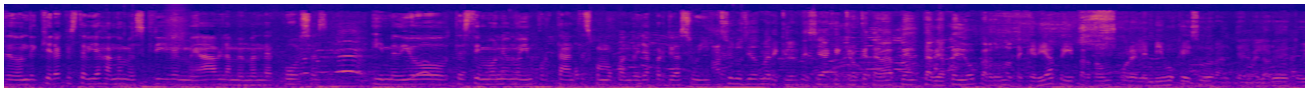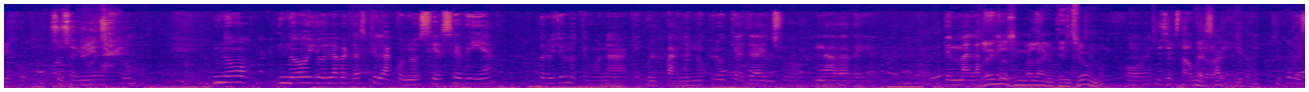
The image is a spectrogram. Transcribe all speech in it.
De donde quiera que esté viajando me escribe, me habla, me manda cosas y me dio testimonios muy importantes como cuando ella perdió a su hija. Hace unos días Marie Claire decía que creo que te había, pe- te había pedido perdón o te quería pedir perdón por el en vivo que hizo durante el velorio de tu hijo. ¿Sucedió esto? No, no, yo la verdad es que la conocí ese día, pero yo no tengo nada que culparle, no creo que haya hecho nada de, de mala Lo fe. hizo sin mala intención, muchacha Muy joven. Dice que estaba muy arrepentida. Pues,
